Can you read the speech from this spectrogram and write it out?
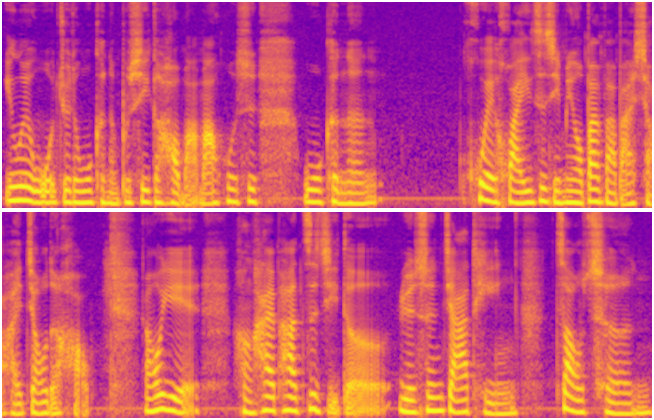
因为我觉得我可能不是一个好妈妈，或是我可能会怀疑自己没有办法把小孩教得好，然后也很害怕自己的原生家庭造成。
